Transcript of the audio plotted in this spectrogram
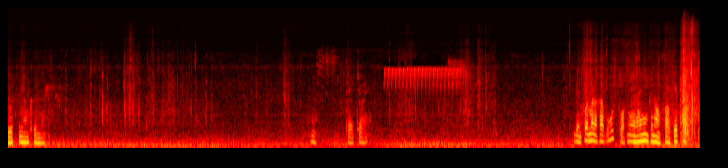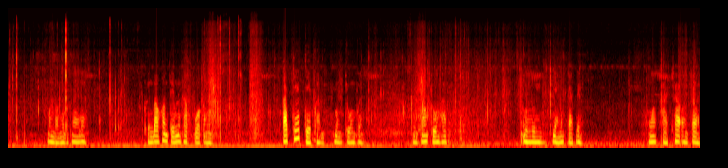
ดุดยังขึ้นเลยแต่จ้อยเบียนพ่นมาแล้วครับอู้ปวกใหญ่ไรยังพี่น้องฝากเก็บครับมันดอกเห็ดบักใหญ่เลยขืนเบาความเต็มเลยครับปวกอันนี้กัดเจ็บเจ็บครับมึงจูงเพื่อน มึงช่องจูงครับเอ้ยอย่ามันกัดเลยหัวขาดข้าวอ่อนตอน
